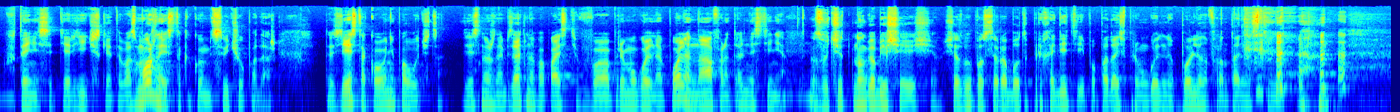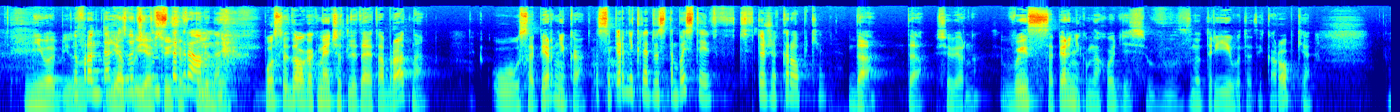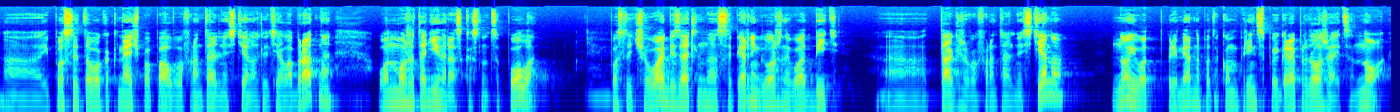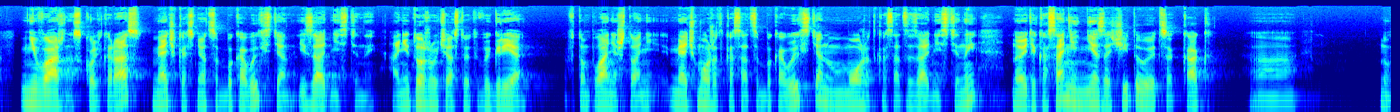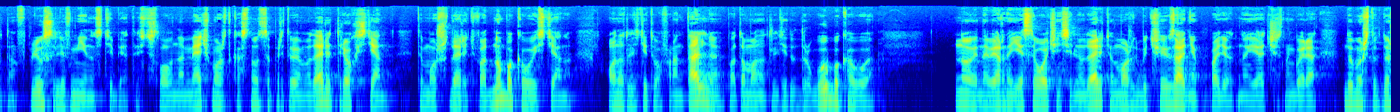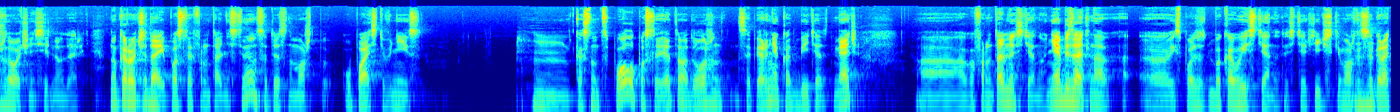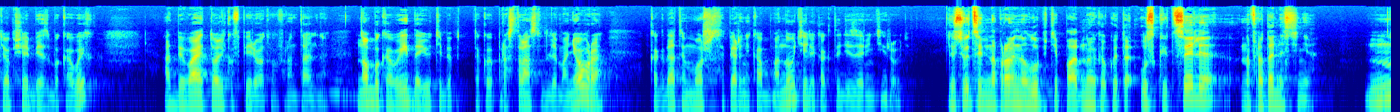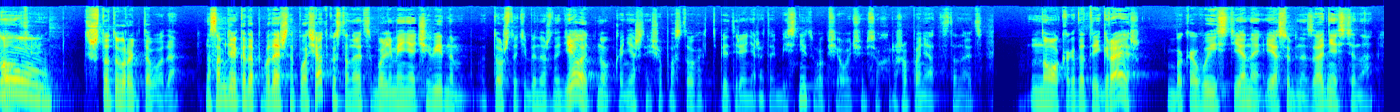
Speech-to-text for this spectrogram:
В теннисе теоретически это возможно, если ты какую-нибудь свечу подашь. То здесь такого не получится. Здесь нужно обязательно попасть в прямоугольное поле на фронтальной стене. Звучит многообещающе. Сейчас бы после работы приходить и попадать в прямоугольное поле на фронтальной стене. Не в обиду. Но фронтально я, звучит я инстаграмно. После того, как мяч отлетает обратно, у соперника... Соперник рядом с тобой стоит в, в той же коробке. Да, да, все верно. Вы с соперником находитесь внутри вот этой коробки, а, и после того, как мяч попал во фронтальную стену, отлетел обратно, он может один раз коснуться пола, после чего обязательно соперник должен его отбить а, также во фронтальную стену, ну и вот примерно по такому принципу игра продолжается. Но неважно, сколько раз мяч коснется боковых стен и задней стены. Они тоже участвуют в игре в том плане, что они, мяч может касаться боковых стен, может касаться задней стены, но эти касания не зачитываются как э, ну, там, в плюс или в минус тебе. То есть, словно мяч может коснуться при твоем ударе трех стен. Ты можешь ударить в одну боковую стену, он отлетит во фронтальную, потом он отлетит в другую боковую, ну и, наверное, если очень сильно ударить, он, может быть, еще и в заднюю попадет. Но я, честно говоря, думаю, что нужно очень сильно ударить. Ну, короче, mm-hmm. да, и после фронтальной стены он, соответственно, может упасть вниз, коснуться пола, после этого должен соперник отбить этот мяч а, во фронтальную стену. Не обязательно а, использовать боковые стены, то есть теоретически можно mm-hmm. сыграть вообще без боковых, отбивая только вперед во фронтальную. Но боковые дают тебе такое пространство для маневра, когда ты можешь соперника обмануть или как-то дезориентировать. То есть вы целенаправленно лупите по одной какой-то узкой цели на фронтальной стене? Ну, что-то вроде того, да. На самом деле, когда попадаешь на площадку, становится более-менее очевидным то, что тебе нужно делать. Ну, конечно, еще после того, как тебе тренер это объяснит, вообще очень все хорошо понятно становится. Но когда ты играешь, боковые стены и особенно задняя стена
